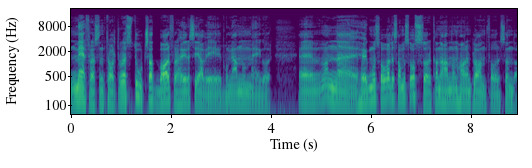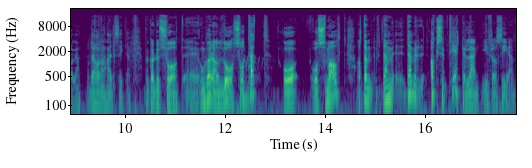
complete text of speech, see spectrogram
mer, fra sentralt. Det var stort sett bare fra høyresida vi kom gjennom i går. Eh, men eh, Høgmo så vel det samme som oss, så det kan jo hende han har en plan for søndagen. Og det har han helt sikkert. For Du så at eh, ungarerne lå så tett. og og smalt, at de, de, de aksepterte legg fra siden.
